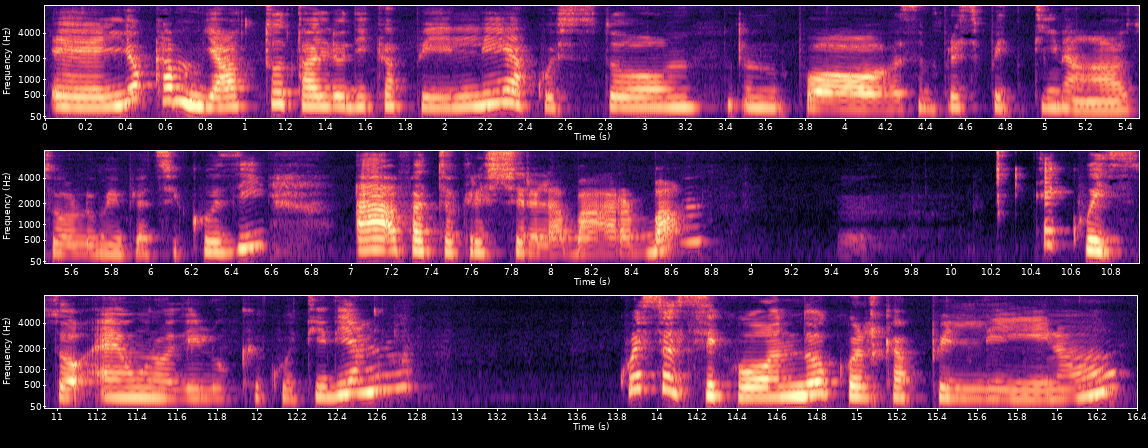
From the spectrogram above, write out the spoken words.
Eh, gli ho cambiato taglio di capelli a questo un po' sempre spettinato, lui mi piace così. Ha fatto crescere la barba e questo è uno dei look quotidiani. Questo è il secondo col cappellino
